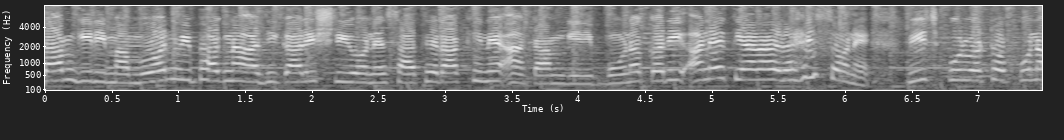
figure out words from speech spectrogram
કામગીરીમાં વન વિભાગના અધિકારીશ્રીઓને સાથે રાખીને આ કામગીરી પૂર્ણ કરી અને ત્યાંના રહીશોને વીજ પુરવઠો પુનઃ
